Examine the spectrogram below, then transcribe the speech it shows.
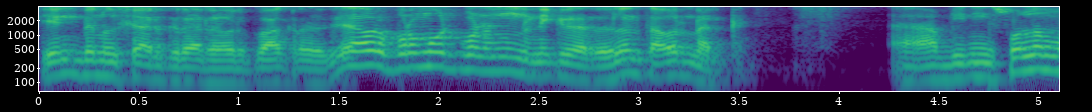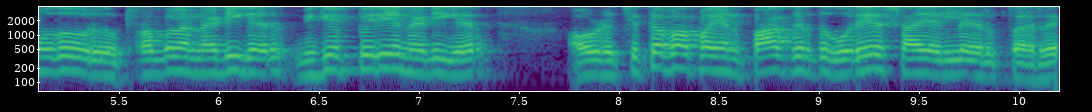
யங் தனுஷாக இருக்கிறாரு அவர் பார்க்குறதுக்கு அவர் ப்ரொமோட் பண்ணணும்னு நினைக்கிறாரு. அதெல்லாம் தவறுனா இருக்கு அஹ் அப்படி நீங்கள் சொல்லும் போது ஒரு பிரபல நடிகர் மிகப்பெரிய நடிகர் அவரோட சித்தப்பா பையன் பார்க்கறதுக்கு ஒரே சாயல்ல இருப்பார்.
